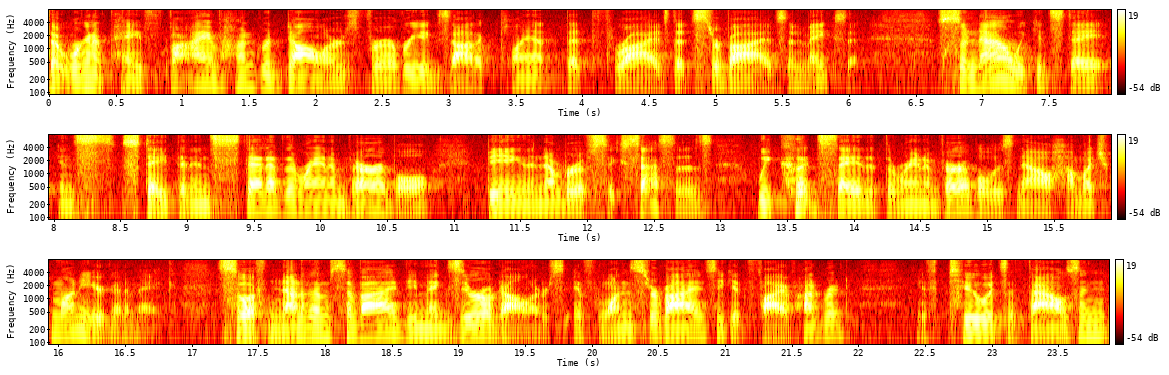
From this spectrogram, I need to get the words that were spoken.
that we're going to pay $500 for every exotic plant that thrives, that survives and makes it. So now we could state, in, state that instead of the random variable being the number of successes, we could say that the random variable is now how much money you're going to make. So if none of them survive, you make $0. If one survives, you get 500. If two, it's 1,000.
